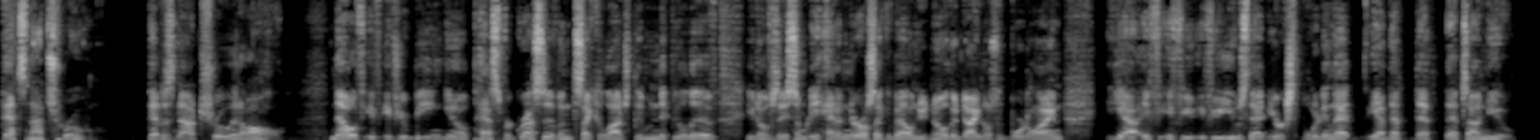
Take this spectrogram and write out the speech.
that's not true. That is not true at all. Now, if, if, if, you're being, you know, passive aggressive and psychologically manipulative, you know, say somebody had a neuropsych eval and you know they're diagnosed with borderline, yeah, if, if you, if you use that, you're exploiting that, yeah, that, that, that's on you.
